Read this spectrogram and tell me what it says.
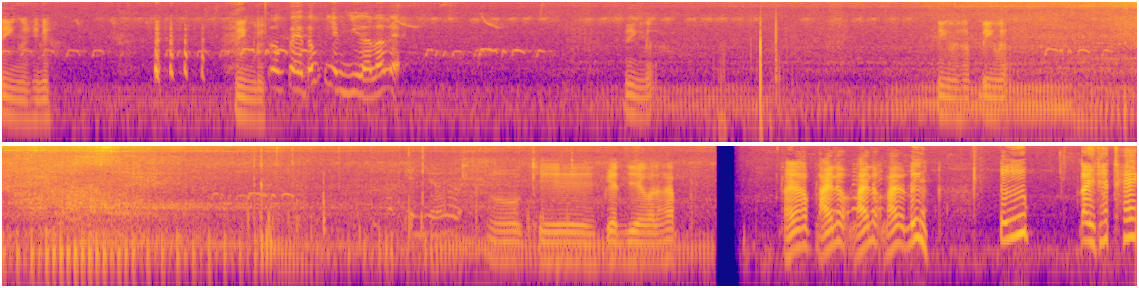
นิ่งเลยทีนี้นิ่งเลยสงสัยต้องเปลี่ยนเหยื่อแล้วแหละ นิ่งแล้วนิ่งเลยครับนิ่งแล้วเปลี่ยนเหยื่อโอเค เปลี่ยนเหยื่อก่อนนะครับไหลแล้วครับไหลแล้วไหลแล้วไหลแล้วดึงตึ๊บ ได้แท้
